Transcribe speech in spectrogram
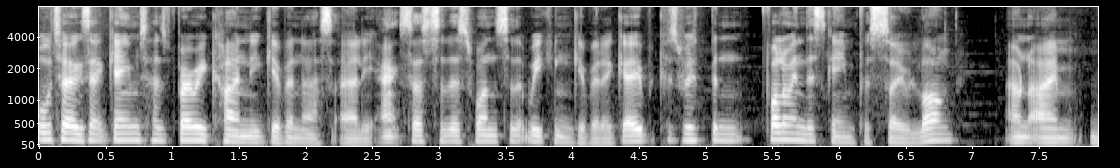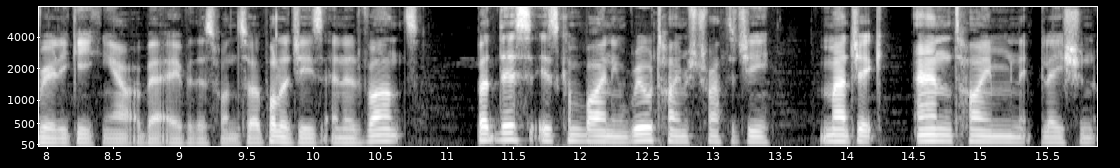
AutoExec Games has very kindly given us early access to this one so that we can give it a go because we've been following this game for so long and I'm really geeking out a bit over this one so apologies in advance. But this is combining real-time strategy, magic and time manipulation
